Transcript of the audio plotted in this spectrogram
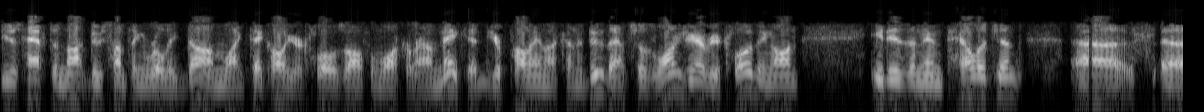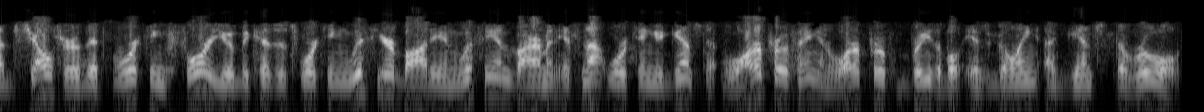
You just have to not do something really dumb, like take all your clothes off and walk around naked. You're probably not going to do that. So as long as you have your clothing on, it is an intelligent uh, uh, shelter that's working for you because it's working with your body and with the environment. It's not working against it. Waterproofing and waterproof breathable is going against the rules.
